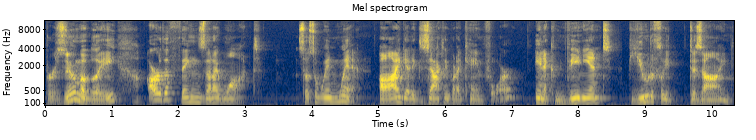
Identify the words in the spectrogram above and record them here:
presumably, are the things that I want. So it's a win win. I get exactly what I came for in a convenient, beautifully designed,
